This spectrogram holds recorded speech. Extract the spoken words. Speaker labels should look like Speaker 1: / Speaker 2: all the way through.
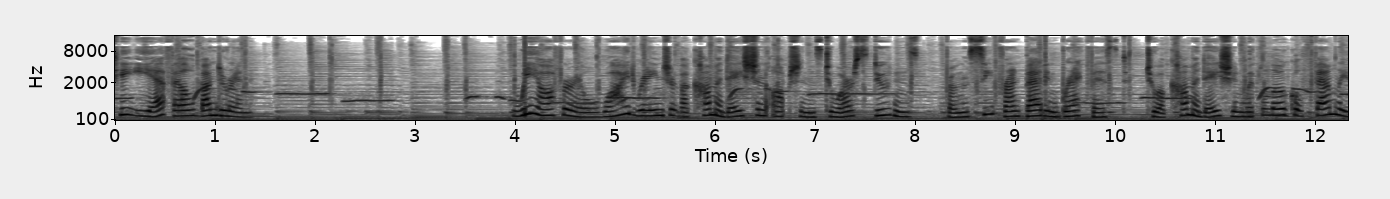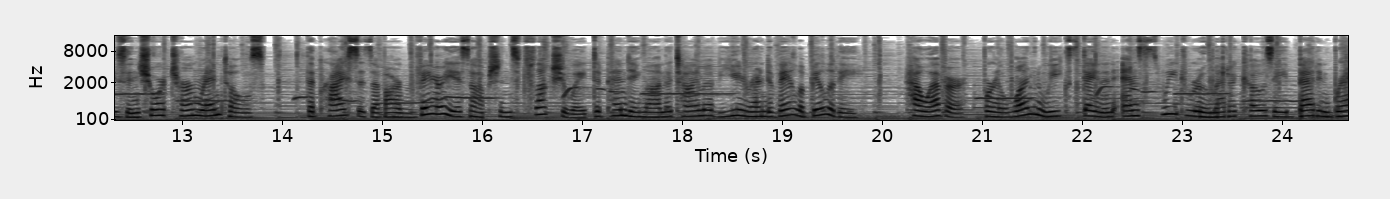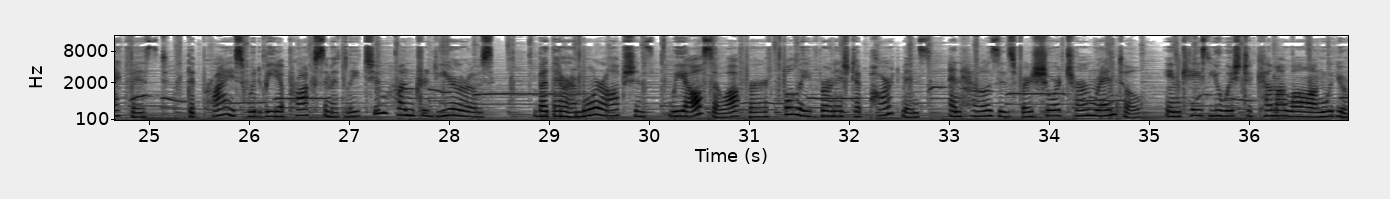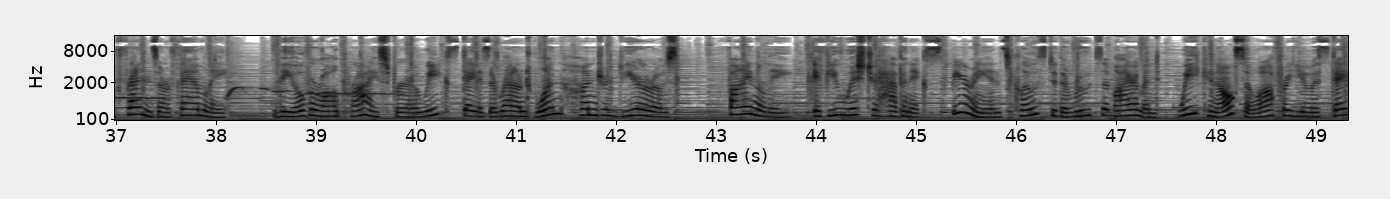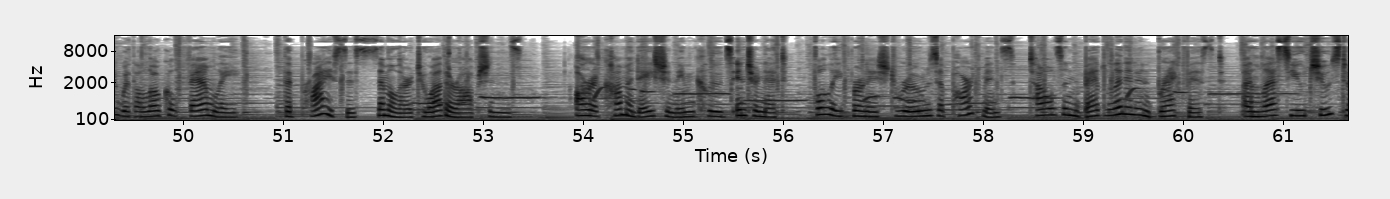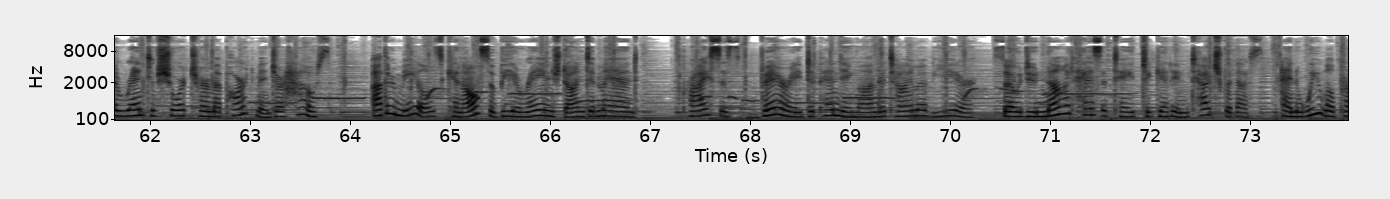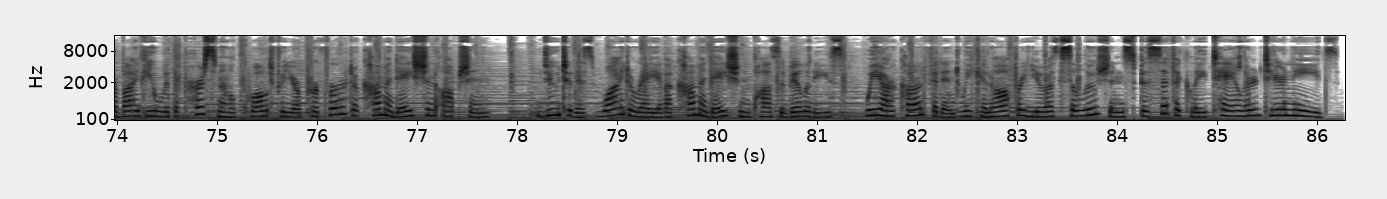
Speaker 1: TEFL Bundoran. We offer a wide range of accommodation options to our students, from seafront bed and breakfast to accommodation with local families in short-term rentals. The prices of our various options fluctuate depending on the time of year and availability. However, for a one-week stay in an en-suite room at a cozy bed and breakfast, the price would be approximately 200 euros. But there are more options. We also offer fully furnished apartments and houses for short-term rental in case you wish to come along with your friends or family. The overall price for a week's stay is around 100 euros. Finally, if you wish to have an experience close to the roots of Ireland, we can also offer you a stay with a local family. The price is similar to other options. Our accommodation includes internet, fully furnished rooms, apartments, towels and bed linen and breakfast, unless you choose to rent a short-term apartment or house. Other meals can also be arranged on demand. Prices vary depending on the time of year, so do not hesitate to get in touch with us and we will provide you with a personal quote for your preferred accommodation option. Due to this wide array of accommodation possibilities, we are confident we can offer you a solution specifically tailored to your needs.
